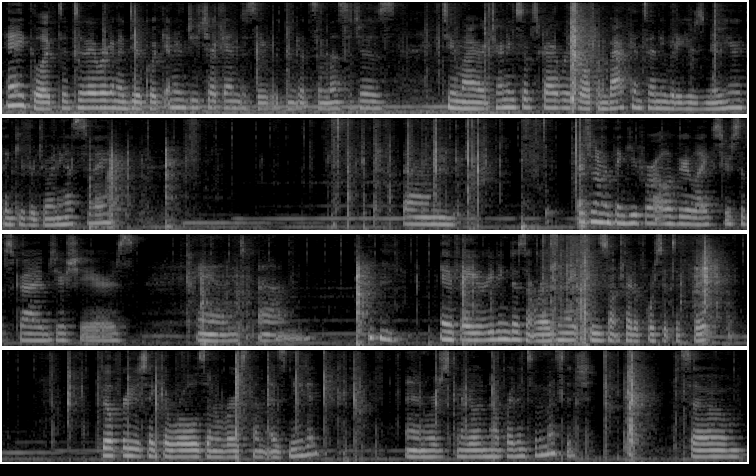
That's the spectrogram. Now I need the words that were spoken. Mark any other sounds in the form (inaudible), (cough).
Hey, Collective. Today we're going to do a quick energy check in to see if we can get some messages to my returning subscribers. Welcome back. And to anybody who's new here, thank you for joining us today. Um, I just want to thank you for all of your likes, your subscribes, your shares. And um, (clears throat) if a reading doesn't resonate, please don't try to force it to fit. Feel free to take the roles and reverse them as needed. And we're just going to go ahead and hop right into the message. So,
